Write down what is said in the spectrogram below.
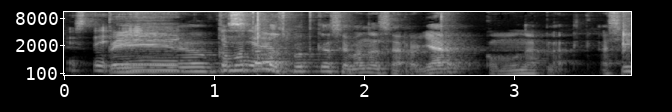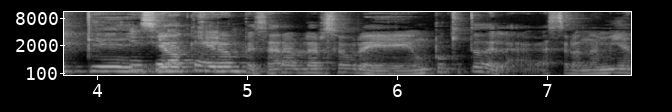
Este, Pero como quisiera- todos los podcasts se van a desarrollar como una plática. Así que Quisiera yo que- quiero empezar a hablar sobre un poquito de la gastronomía.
